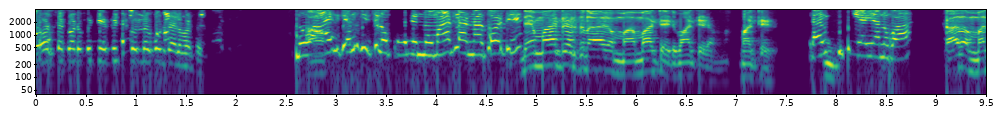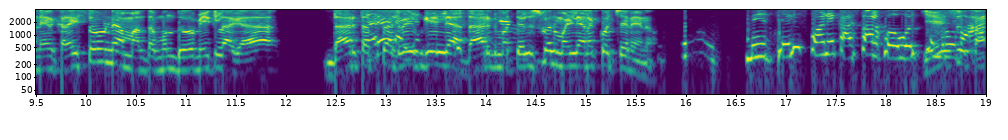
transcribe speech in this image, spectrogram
ఎవరితో కొడుకు చేపించుకున్నా కూడా తెలవదు. నువ్వు ఆయనకి ఎందుకు ఇచ్చిన నువ్వు మాట్లాడు నాతోటి. నేను మాట్లాడుతున్నా. ఆగమ్మా మాట్లాడు మాట్లాడమ్మా మాట్లాడు. రవికి అయ్యా నువ్వా? కాదమ్మా నేను క్రైస్తవుండే అమ్మా అంత ముందు మీకులాగా. దారి తప్పి సరే, అటువైపుకి వెళ్ళా. దారిని మరి తెలుసుకొని మళ్ళీ వెనక్కి వచ్చా నేను? మీరు తెలుసుకొని కష్టాలు పోవచ్చు యేసు కా-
